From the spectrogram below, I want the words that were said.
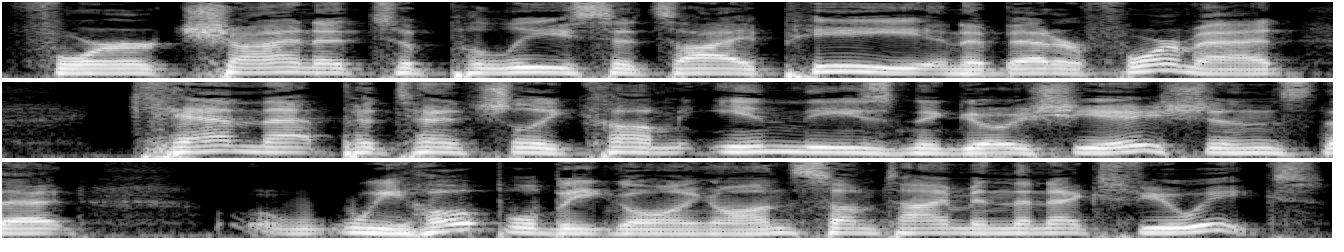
for China to police its IP in a better format, can that potentially come in these negotiations that we hope will be going on sometime in the next few weeks?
